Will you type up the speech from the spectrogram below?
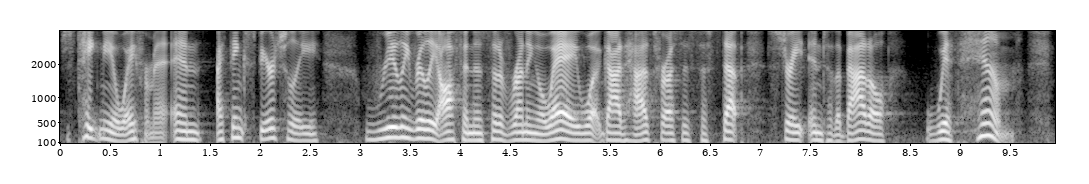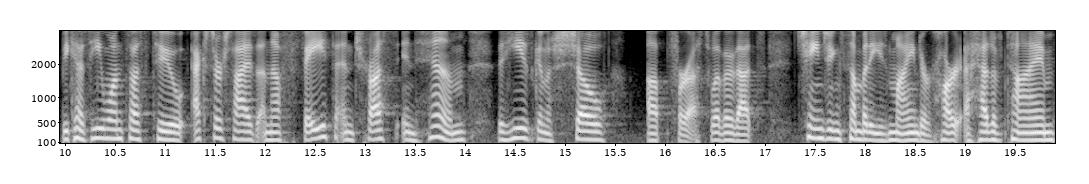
just take me away from it. And I think spiritually, really, really often, instead of running away, what God has for us is to step straight into the battle with Him because He wants us to exercise enough faith and trust in Him that He is going to show up for us, whether that's changing somebody's mind or heart ahead of time,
